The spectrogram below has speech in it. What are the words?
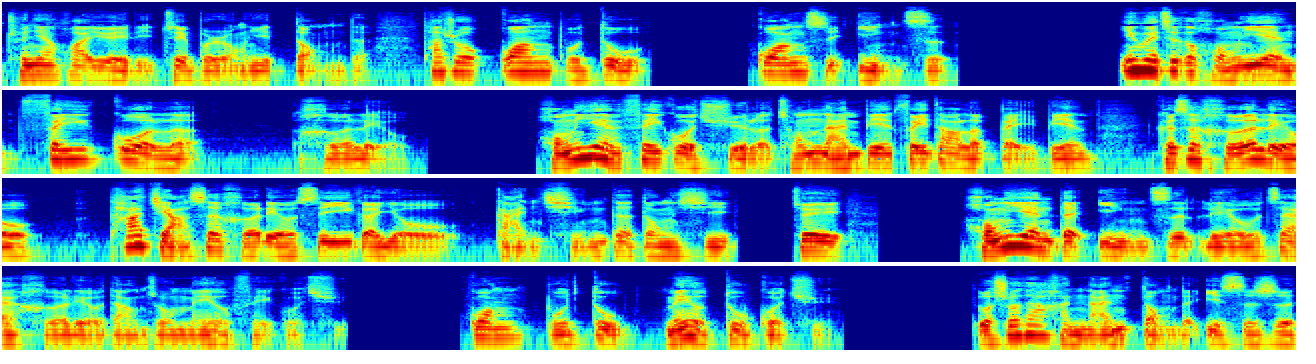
春江花月》里最不容易懂的。他说光不度，光是影子，因为这个鸿雁飞过了河流，鸿雁飞过去了，从南边飞到了北边。可是河流，它假设河流是一个有感情的东西，所以鸿雁的影子留在河流当中，没有飞过去，光不渡，没有渡过去。我说他很难懂的意思是，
